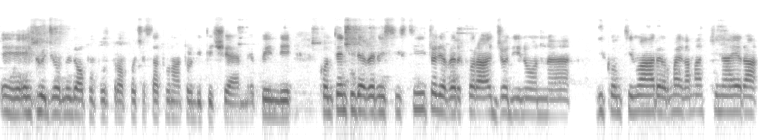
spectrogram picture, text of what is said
e due giorni dopo purtroppo c'è stato un altro DPCM, quindi contenti di aver insistito, di aver coraggio di, non, di continuare, ormai la macchina era,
